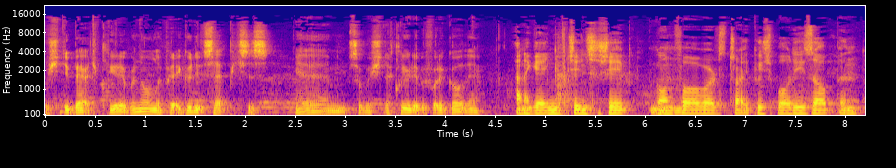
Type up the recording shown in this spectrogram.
we should do better to clear it. We're normally pretty good at set pieces, um, so we should have cleared it before it got there. And again, you've changed the shape going forward, try to push bodies up, and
